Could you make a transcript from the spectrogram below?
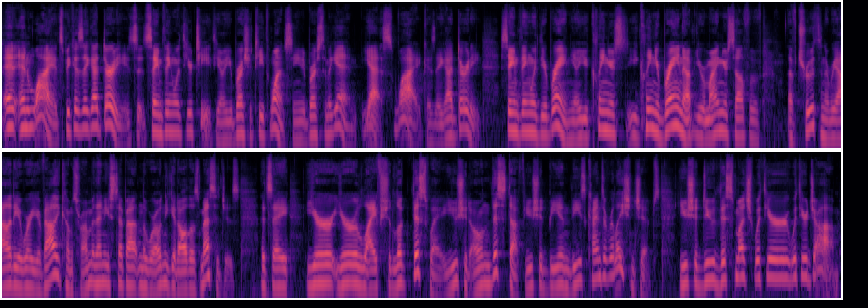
and, and why? It's because they got dirty. It's the same thing with your teeth. You know, you brush your teeth once, you need to brush them again. Yes, why? Because they got dirty. Same thing with your brain. You know, you clean your you clean your brain up. You remind yourself of of truth and the reality of where your value comes from, and then you step out in the world and you get all those messages that say your your life should look this way. You should own this stuff. You should be in these kinds of relationships. You should do this much with your with your job.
